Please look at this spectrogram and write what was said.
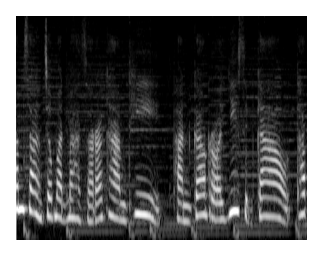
คำสั่งจังหวัดมหาสารคามที่ 1929 ทับ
